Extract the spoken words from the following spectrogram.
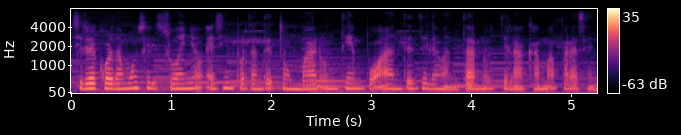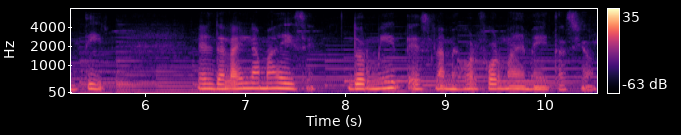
Si recordamos el sueño es importante tomar un tiempo antes de levantarnos de la cama para sentir. El Dalai Lama dice, dormir es la mejor forma de meditación.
